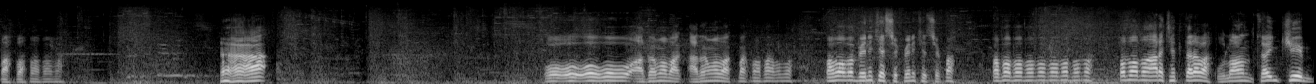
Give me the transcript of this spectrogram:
Bak bak bak bak bak. Oo oo oo oo adama bak adama bak bak bak bak bak. Bak bak bak beni kesecek beni kesecek bak. Baba baba baba baba baba. Baba baba hareketlere bak. Ulan sen kim?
